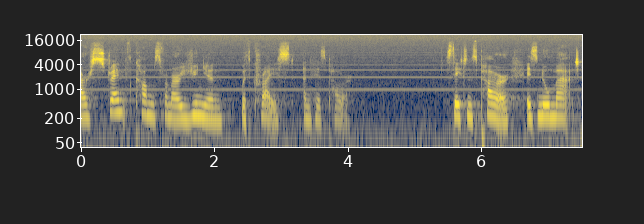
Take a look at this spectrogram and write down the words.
Our strength comes from our union with Christ and his power. Satan's power is no match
